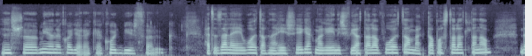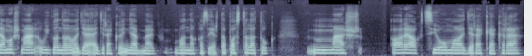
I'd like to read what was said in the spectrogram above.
És uh, milyenek a gyerekek? Hogy bírsz velük? Hát az elején voltak nehézségek, meg én is fiatalabb voltam, meg tapasztalatlanabb, de most már úgy gondolom, hogy egyre könnyebb, meg vannak azért tapasztalatok. Más a reakcióm a gyerekekre,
